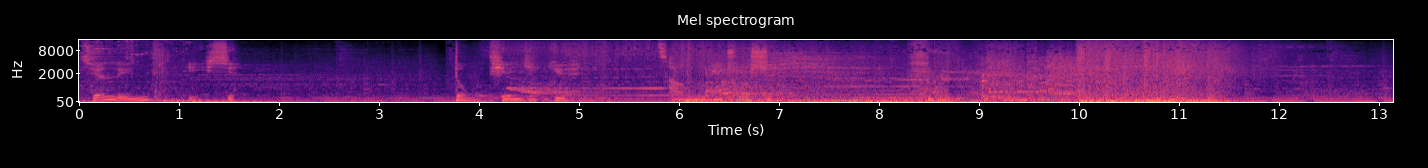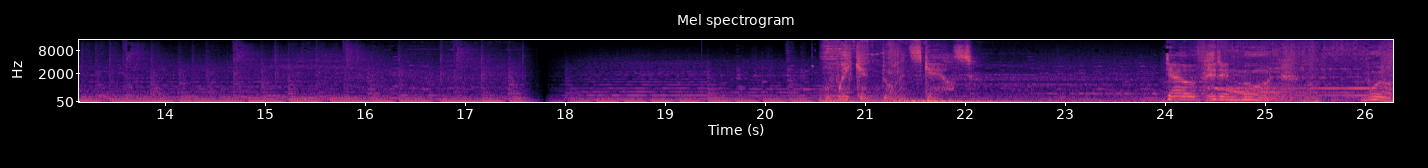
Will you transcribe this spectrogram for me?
乾陵已现，洞天隐月，苍龙逐世。Awaken, dormant scales. Delve hidden moon. World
